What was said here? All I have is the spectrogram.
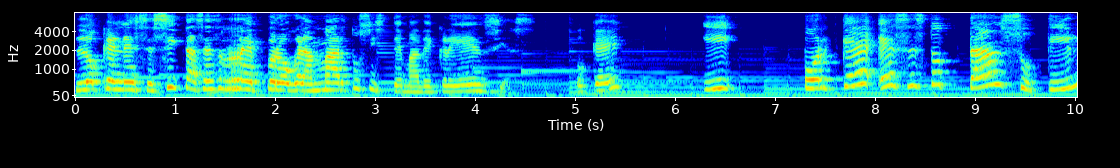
Lo que necesitas es reprogramar tu sistema de creencias, ¿ok? ¿Y por qué es esto tan sutil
